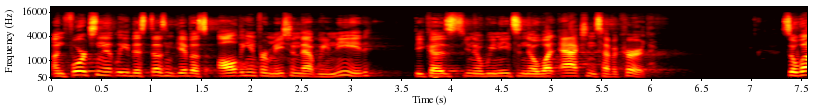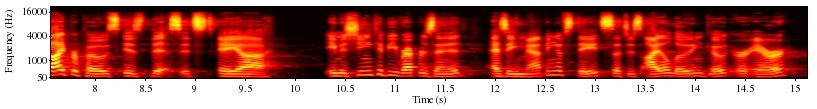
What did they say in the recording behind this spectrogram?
Unfortunately, this doesn't give us all the information that we need because you know, we need to know what actions have occurred. So what I propose is this. It's a, uh, a machine can be represented as a mapping of states, such as idle, loading, goat, or error,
